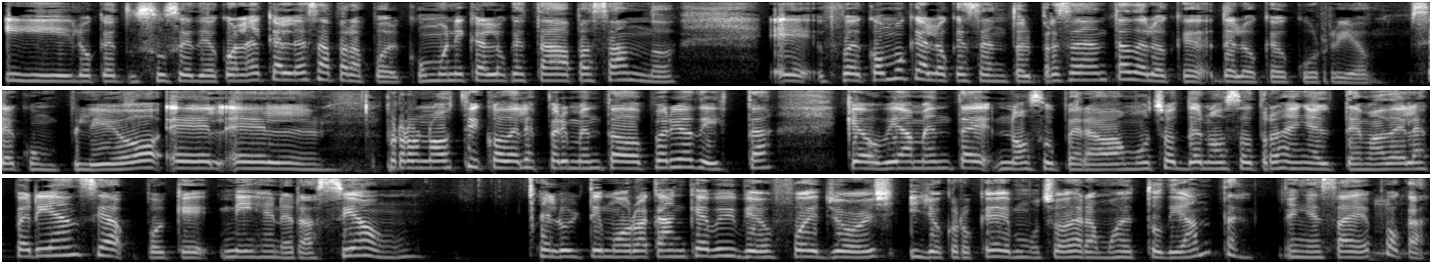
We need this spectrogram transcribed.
y lo que sucedió con la alcaldesa para poder comunicar lo que estaba pasando, eh, fue como que lo que sentó el precedente de lo que, de lo que ocurrió. Se cumplió el, el pronóstico del experimentado periodista, que obviamente no superaba a muchos de nosotros en el tema de la experiencia, porque mi generación, el último huracán que vivió fue George y yo creo que muchos éramos estudiantes en esa época.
